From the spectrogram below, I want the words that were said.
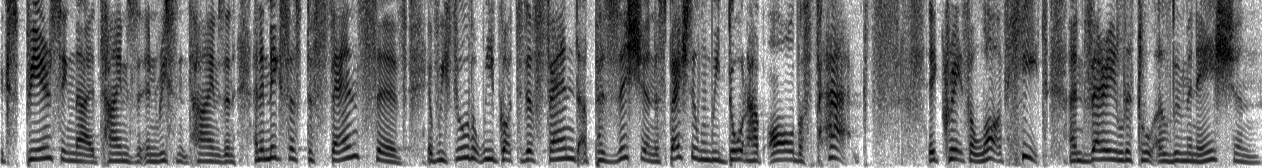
experiencing that at times in recent times, and, and it makes us defensive if we feel that we've got to defend a position, especially when we don't have all the facts. It creates a lot of heat and very little illumination.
